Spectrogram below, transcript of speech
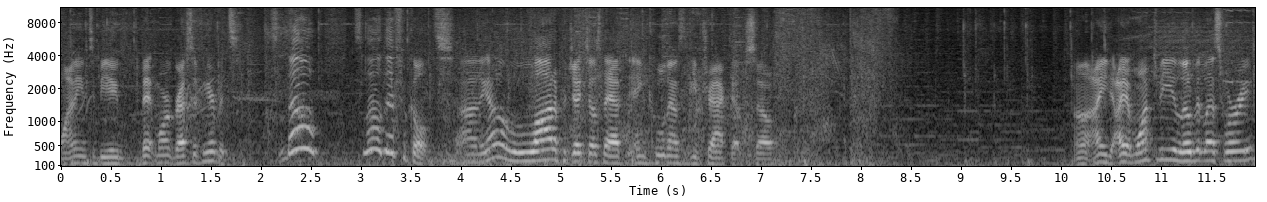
wanting to be a bit more aggressive here, but it's, it's a little, it's a little difficult. Uh, they got a lot of projectiles they have to, and cooldowns to keep track of, so. Uh, I, I want to be a little bit less worried.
